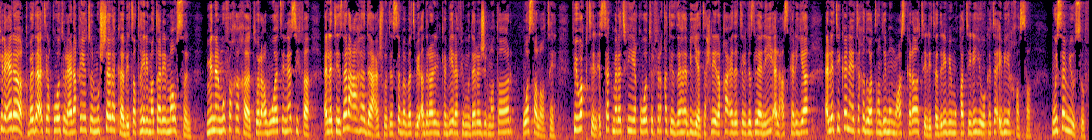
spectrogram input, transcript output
في العراق بدأت القوات العراقية المشتركة بتطهير مطار الموصل من المفخخات والعبوات الناسفة التي زرعها داعش وتسببت بأضرار كبيرة في مدرج المطار وصلاته. في وقت استكملت فيه قوات الفرقة الذهبية تحرير قاعدة الغزلاني العسكرية التي كان يتخذها تنظيم معسكرات لتدريب مقاتليه وكتائبه الخاصة. وسام يوسف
